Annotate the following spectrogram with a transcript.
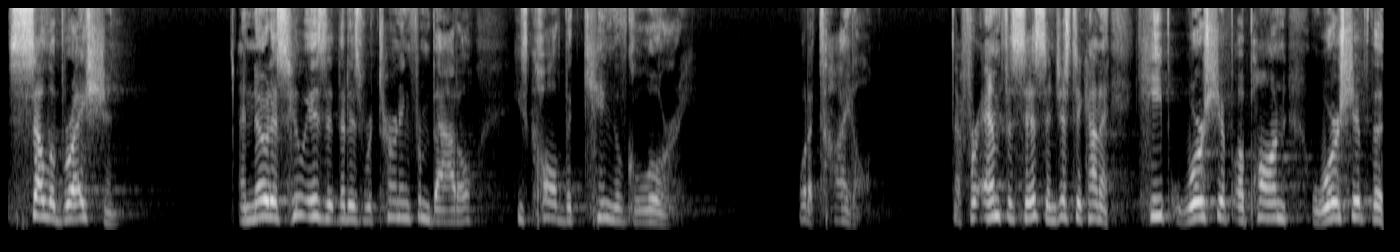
celebration. And notice who is it that is returning from battle? He's called the King of Glory. What a title for emphasis and just to kind of heap worship upon worship, the,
